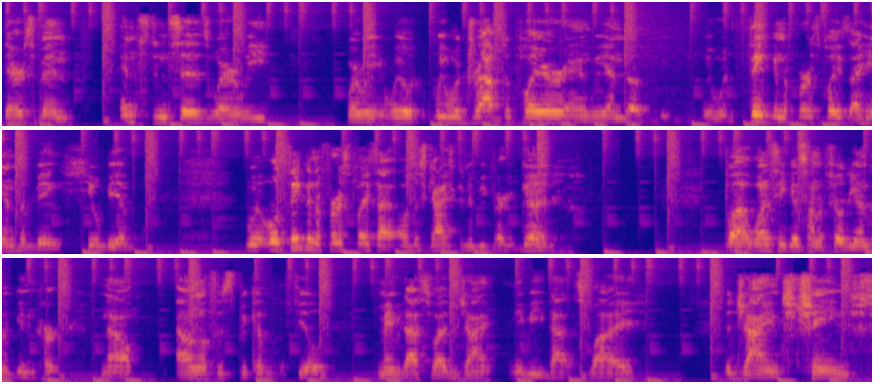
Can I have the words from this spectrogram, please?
there's been instances where we where we we would we would draft a player and we end up we would think in the first place that he ends up being he'll be a we'll think in the first place that oh this guy's going to be very good but once he gets on the field, he ends up getting hurt. Now, I don't know if it's because of the field. Maybe that's why the Giant. Maybe that's why the Giants changed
